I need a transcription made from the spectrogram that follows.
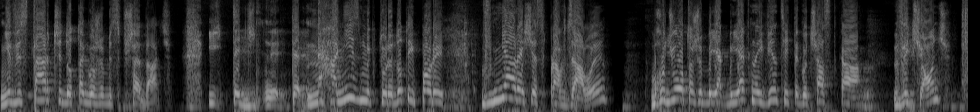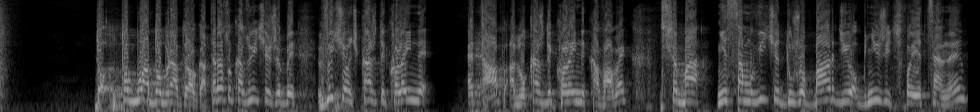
nie wystarczy do tego, żeby sprzedać. I te, te mechanizmy, które do tej pory w miarę się sprawdzały, bo chodziło o to, żeby jakby jak najwięcej tego ciastka wyciąć, to, to była dobra droga. Teraz okazuje się, żeby wyciąć każdy kolejny etap albo każdy kolejny kawałek, trzeba niesamowicie dużo bardziej obniżyć swoje ceny,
